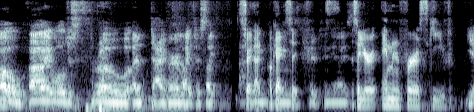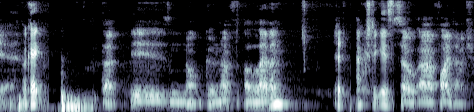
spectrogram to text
Oh, I will just throw a dagger, like just like straight out. Okay, so, straight between the eyes. so you're aiming for a skeeve. Yeah, Okay, that is not good enough. Eleven. it actually is So uh, five damage.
